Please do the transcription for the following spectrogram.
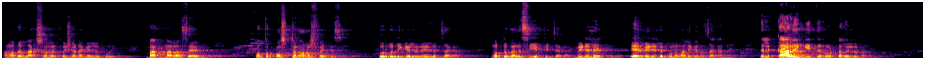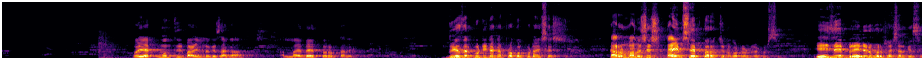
আমাদের লাকসামের পয়সাটা গেল কই? বাগমারা জ্যাম। কত কষ্ট মানুষ পাইতেছে। পূর্ব দিকে হলো রেলের জায়গা, মধ্যখানে সিএমপির জায়গা। মিডিলে, এর মিডিলে কোনো মালিকানা জায়গা নাই। তাহলে কার ইঙ্গিতে রোডটা হইল না? ওই এক মন্ত্রীর বাড়ির লোকে জায়গা। আল্লাহ এদায়ত করো তারে। দুই হাজার কোটি টাকার প্রকল্পটাই শেষ। কারণ মানুষের টাইম সেভ করার জন্য ঘটনাটা করছে। এই যে ব্রেনের উপর প্রেশার গেছে,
